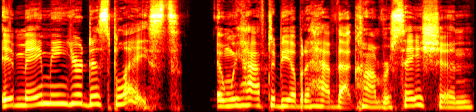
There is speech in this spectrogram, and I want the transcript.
it may mean you're displaced. And we have to be able to have that conversation,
